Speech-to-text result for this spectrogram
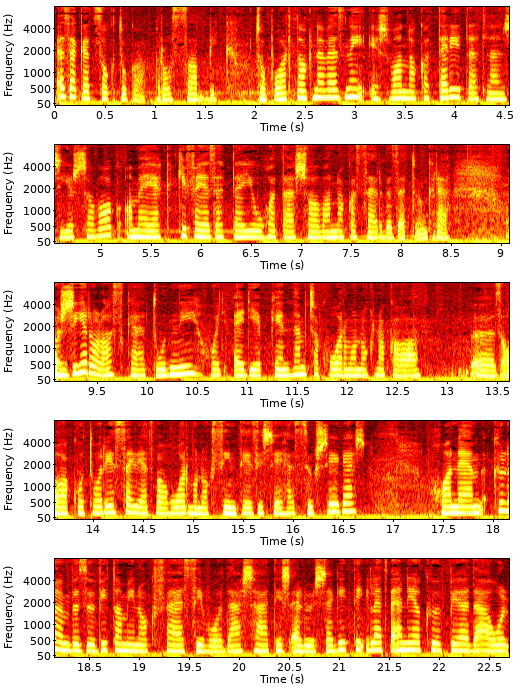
Ezeket szoktuk a rosszabbik csoportnak nevezni, és vannak a terítetlen zsírsavak, amelyek kifejezetten jó hatással vannak a szervezetünkre. A zsírról azt kell tudni, hogy egyébként nem csak hormonoknak a az alkotó része, illetve a hormonok szintéziséhez szükséges, hanem különböző vitaminok felszívódását is elősegíti, illetve enélkül például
